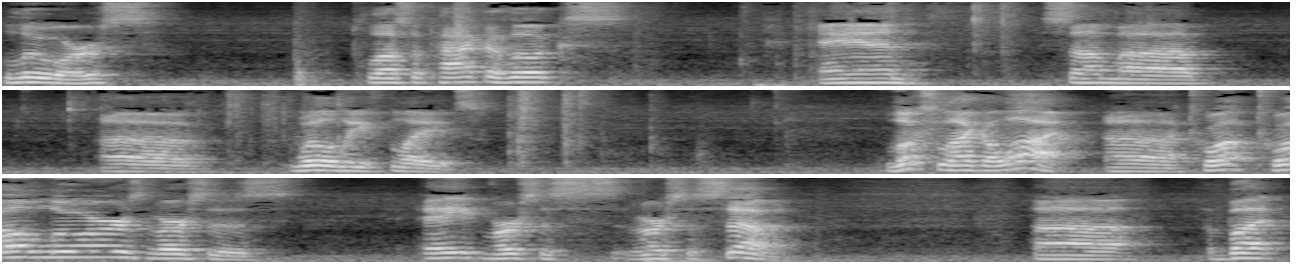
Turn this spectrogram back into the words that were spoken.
lures, plus a pack of hooks, and some uh, uh, willow leaf blades. Looks like a lot. Uh, 12, 12 lures versus 8 versus, versus 7. Uh, but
